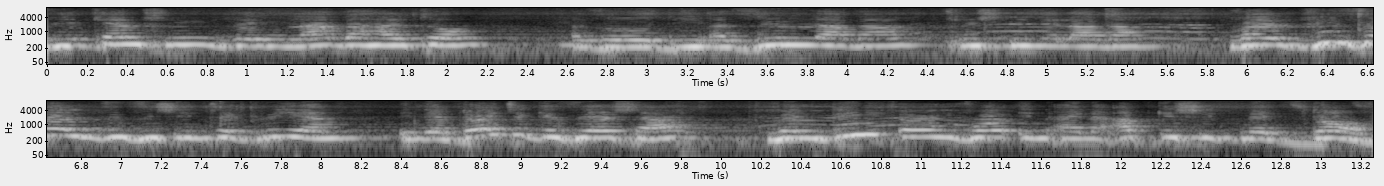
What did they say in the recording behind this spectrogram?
wir kämpfen wegen Lagerhaltung, also die Asyllager, Flüchtlingenlager, weil wie sollen sie sich integrieren in der deutschen Gesellschaft, wenn die irgendwo in einem abgeschiedenen Dorf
